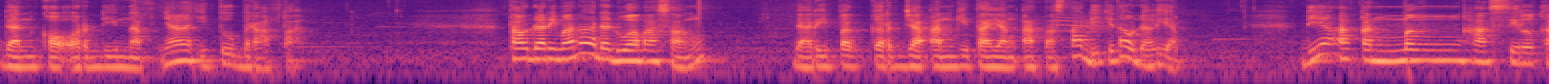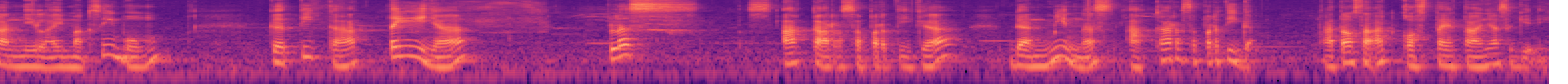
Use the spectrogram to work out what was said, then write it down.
Dan koordinatnya itu berapa. Tahu dari mana ada dua pasang? Dari pekerjaan kita yang atas tadi kita udah lihat dia akan menghasilkan nilai maksimum ketika T-nya plus akar sepertiga dan minus akar sepertiga atau saat cos theta-nya segini.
